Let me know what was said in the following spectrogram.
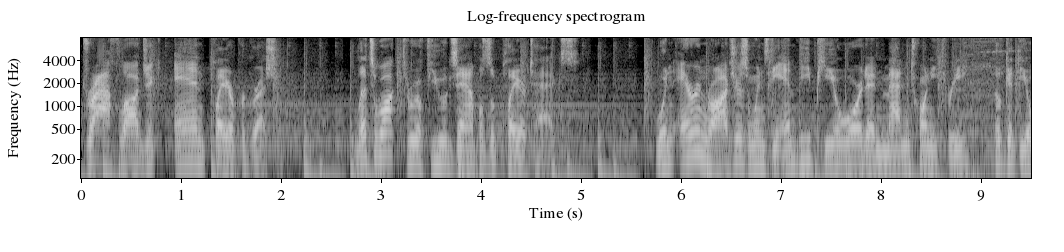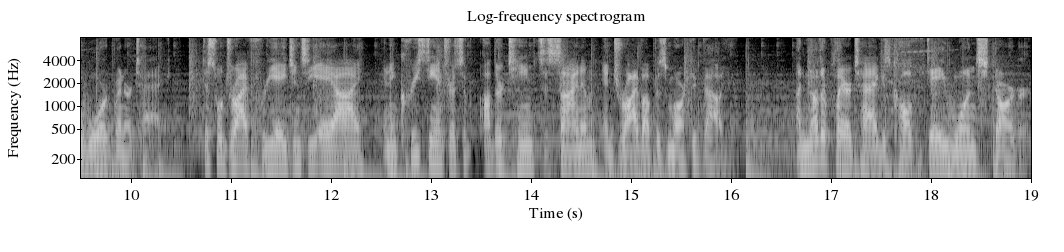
draft logic, and player progression. Let's walk through a few examples of player tags. When Aaron Rodgers wins the MVP award in Madden 23, he'll get the award winner tag. This will drive free agency AI and increase the interest of other teams to sign him and drive up his market value. Another player tag is called Day One Starter.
